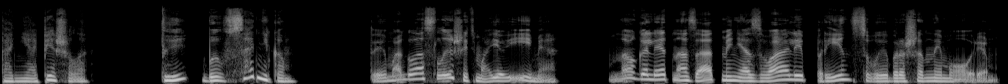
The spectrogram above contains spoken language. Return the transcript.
Таня опешила. «Ты был всадником?» «Ты могла слышать мое имя. Много лет назад меня звали принц, выброшенный морем».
